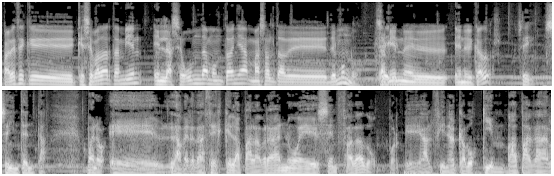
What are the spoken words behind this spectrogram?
parece que, que se va a dar también en la segunda montaña más alta de- del mundo, Sí. también en el, en el K2. Sí, se intenta. Bueno, eh, la verdad es que la palabra no es enfadado, porque al fin y al cabo quien va a pagar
